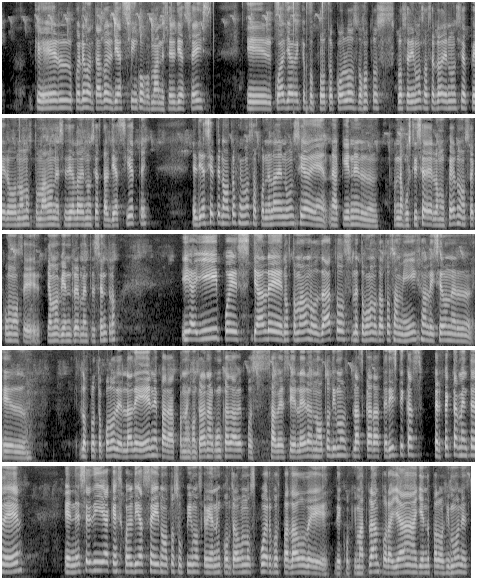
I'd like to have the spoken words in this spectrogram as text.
que él fue levantado el día 5 por amanecer el día 6, el cual ya ve que por protocolos nosotros procedimos a hacer la denuncia, pero no nos tomaron ese día la denuncia hasta el día 7. El día 7 nosotros fuimos a poner la denuncia en, aquí en el la justicia de la mujer, no sé cómo se llama bien realmente el centro. Y allí pues ya le, nos tomaron los datos, le tomaron los datos a mi hija, le hicieron el, los protocolos del ADN para cuando encontraran algún cadáver, pues saber si él era. Nosotros dimos las características perfectamente de él. En ese día, que fue el día 6, nosotros supimos que habían encontrado unos cuerpos para el lado de, Coquimatlán, por allá yendo para los limones.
